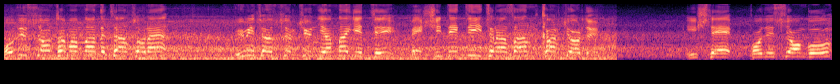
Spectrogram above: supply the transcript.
Pozisyon tamamlandıktan sonra Ümit Öztürk'ün yanına gitti ve şiddetli itirazdan kart gördü. İşte pozisyon bu.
